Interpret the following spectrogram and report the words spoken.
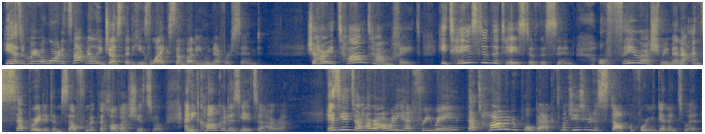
He has a great reward. It's not really just that he's like somebody who never sinned. Shahari tam tam. He tasted the taste of the sin. Ufeirash mimena and separated himself from it v'chovash yitzro. And he conquered his Yetzirah. His Yetzirah already had free reign. That's harder to pull back. It's much easier to stop before you get into it.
